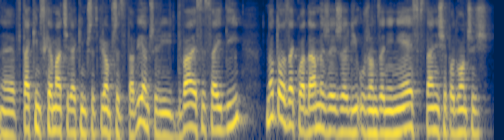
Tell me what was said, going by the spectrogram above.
e, w takim schemacie, w jakim przed chwilą przedstawiłem, czyli dwa SSID, no to zakładamy, że jeżeli urządzenie nie jest w stanie się podłączyć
